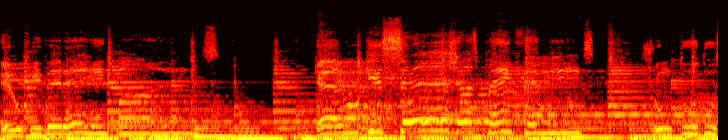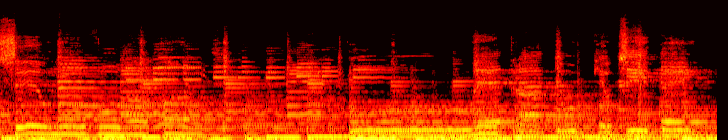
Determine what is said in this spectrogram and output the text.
eu viverei em paz. Quero que sejas bem feliz junto do seu novo rapaz. O retrato que eu te dei,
